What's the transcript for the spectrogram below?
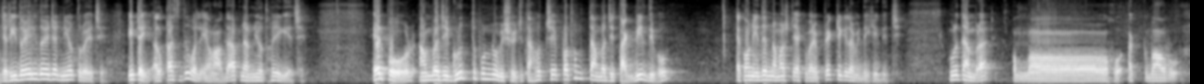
যে হৃদয়ে হৃদয়ে যে নিয়ত রয়েছে, এটাই আল কাসদু আল ইরাদা আপনার নিয়ত হয়ে গিয়েছে। এরপর আমরা যে গুরুত্বপূর্ণ বিষয়টি, তা হচ্ছে প্রথমতে আমরা যে তাকবীর দিব, এখন ঈদের নামাজটি একেবারে প্র্যাকটিক্যাল আমি দেখিয়ে দিচ্ছি। শুরুতে আমরা আল্লাহ আকবর।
